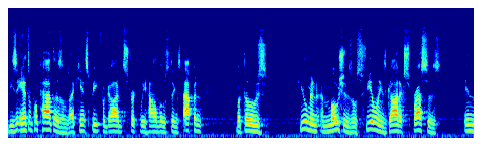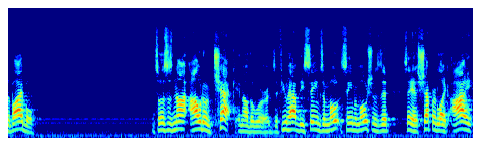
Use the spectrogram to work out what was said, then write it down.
These anthropopathisms, I can't speak for God strictly how those things happen, but those human emotions, those feelings God expresses in the Bible. And so this is not out of check, in other words. If you have these same, emo- same emotions that, say, a shepherd like I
